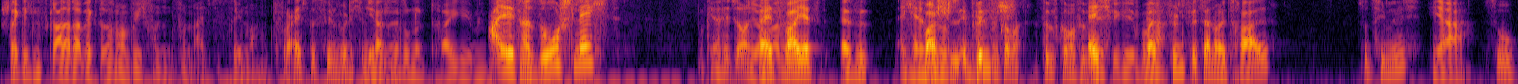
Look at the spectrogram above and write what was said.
schrecklichen Skala da weg. Lass mal wirklich von, von 1 bis 10 machen. Von 1 bis 10 würde ich dem Ganzen ne- so eine 3 geben. Alter, so schlecht? Okay, das hätte ich auch nicht Ja, es war jetzt, also, Ich hätte war so schl- eine ein bisschen 5,5 5,5 hätte ich echt, gegeben. weil Ja. 5 ist ja neutral. So ziemlich. ja. So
